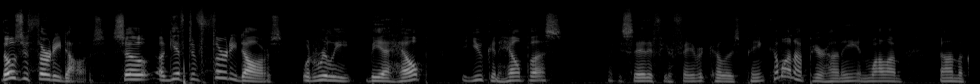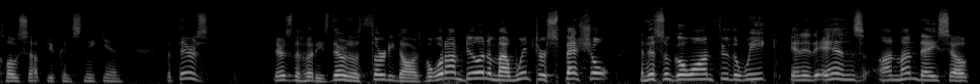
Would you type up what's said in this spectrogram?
those are $30. So a gift of $30 would really be a help. You can help us like I said, if your favorite color is pink, come on up here, honey. And while I'm on the close up, you can sneak in. But there's there's the hoodies. There's a thirty dollars. But what I'm doing in my winter special, and this will go on through the week, and it ends on Monday. So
